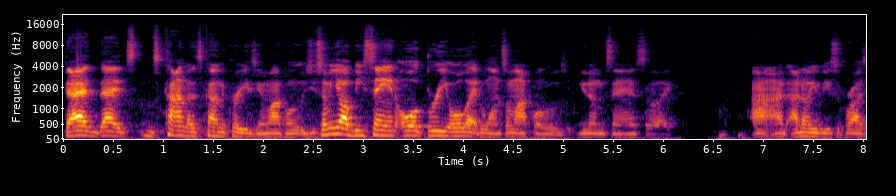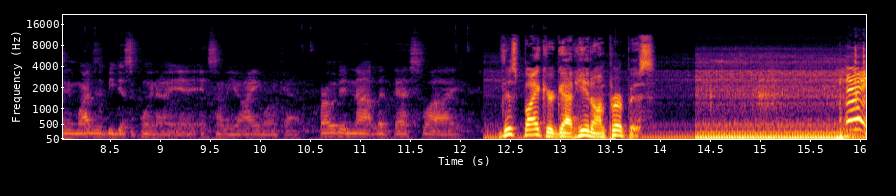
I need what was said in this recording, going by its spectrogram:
that that's it's kind of it's kind of crazy. I'm not gonna lose you. Some of y'all be saying all three all at once. I'm not gonna lose you. You know what I'm saying? So like. I, I, I don't even be surprised anymore. I just be disappointed in, in some of y'all. I ain't gonna cap. Bro did not let that slide. This biker got hit on purpose. Hey!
